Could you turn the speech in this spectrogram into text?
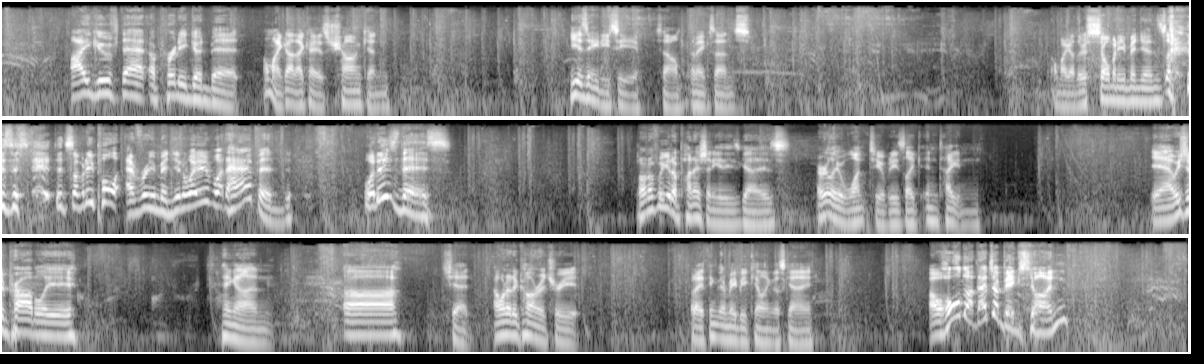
I goofed that a pretty good bit. Oh my god, that guy is chonking. He is ADC, so that makes sense. My god, there's so many minions. this, did somebody pull every minion wave? What happened? What is this? I don't know if we get to punish any of these guys. I really want to, but he's like in Titan. Yeah, we should probably... Hang on. Uh, shit. I wanted to call retreat. But I think they're maybe killing this guy. Oh, hold up. That's a big stun.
